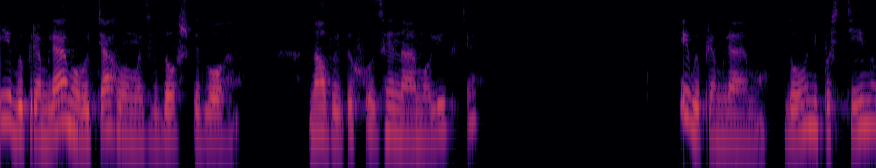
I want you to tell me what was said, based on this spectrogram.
і випрямляємо, витягуємось вздовж підлоги. На видиху згинаємо лікті і випрямляємо. Долоні постійно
